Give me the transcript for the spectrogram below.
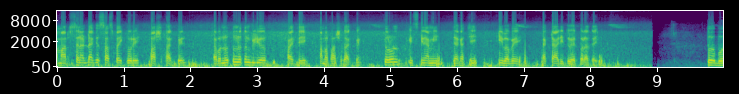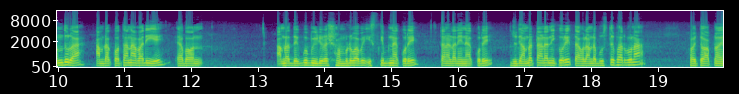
আমার চ্যানেলটাকে সাবস্ক্রাইব করে পাশে থাকবেন এবং নতুন নতুন ভিডিও পাইতে আমার পাশে থাকবেন। চলুন স্ক্রিনে আমি দেখাচ্ছি কীভাবে একটা আইডি তৈরি করা যায়। তো বন্ধুরা, আমরা কথা না বাড়িয়ে এবং আমরা দেখব ভিডিওটা সম্পূর্ণভাবে স্কিপ না করে, টানাটানি না করে। যদি আমরা টানাটানি করি, তাহলে আমরা বুঝতে পারব না। হয়তো আপনার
